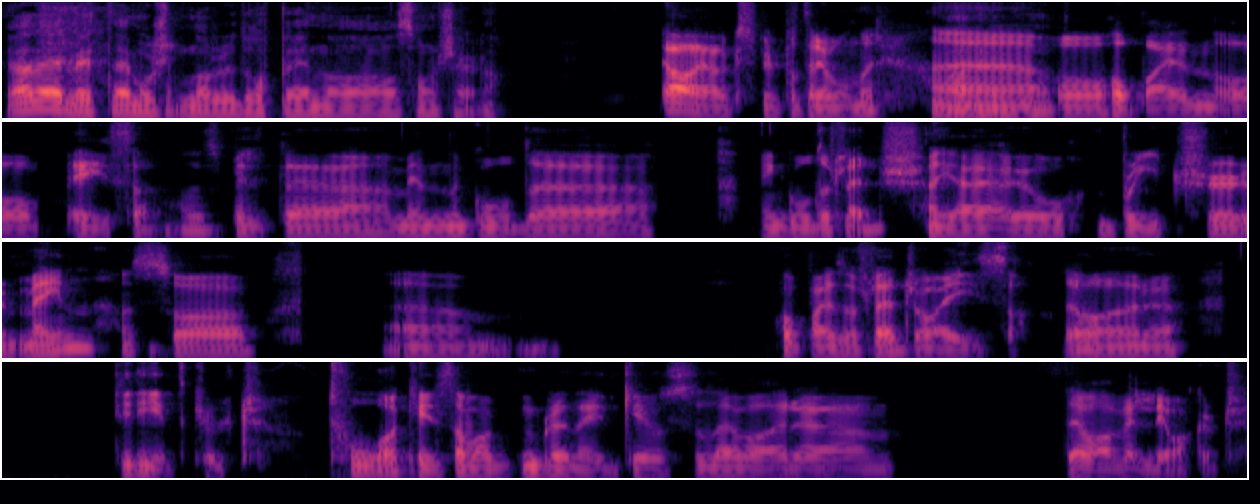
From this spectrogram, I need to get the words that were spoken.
Ja, det er litt eh, morsomt når du dropper inn og, og sånn skjer, da. Ja, jeg har ikke spilt på tre måneder. Nei, Eh, og hoppa inn og aisa. Spilte min gode min gode sledge. Jeg er jo breacher main, så um, hoppa inn som sledge og aisa. Det var uh, dritkult. To av killsa var grenade kills, så det var eh, det var veldig vakkert.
